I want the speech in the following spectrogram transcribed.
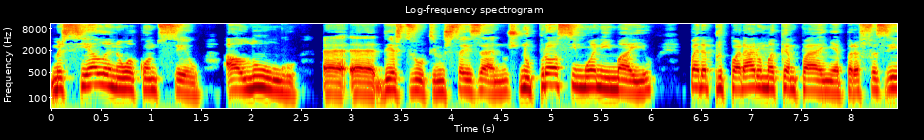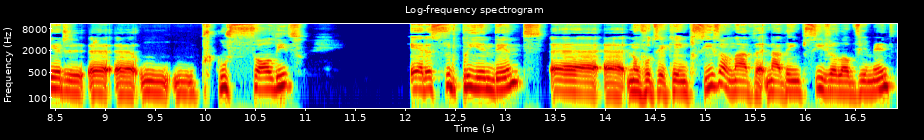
mas se ela não aconteceu ao longo uh, uh, destes últimos seis anos, no próximo ano e meio, para preparar uma campanha, para fazer um, um percurso sólido, era surpreendente, uh, uh, não vou dizer que é impossível, nada, nada é impossível, obviamente,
